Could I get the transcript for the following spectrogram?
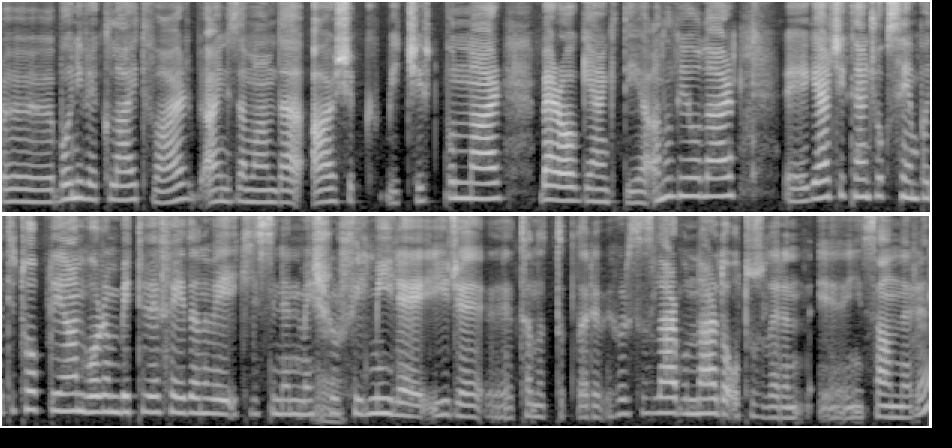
e, Bonnie ve Clyde var. Aynı zamanda aşık bir çift bunlar. Barrow Gang diye anılıyorlar. E, gerçekten çok sempati toplayan Warren Beatty ve Faye Dunaway ikilisinin meşhur evet. filmiyle iyice e, tanıttıkları hırsızlar. Bunlar da 30'ların e, insanları.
